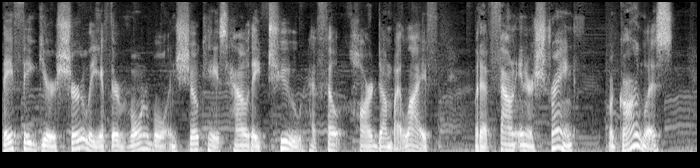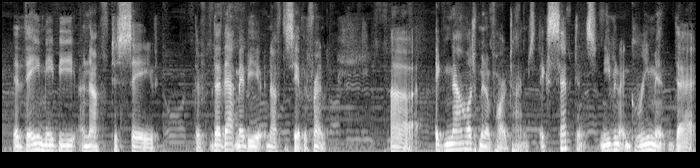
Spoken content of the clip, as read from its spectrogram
They figure surely if they're vulnerable and showcase how they too have felt hard done by life, but have found inner strength, regardless, that they may be enough to save their, that that may be enough to save their friend. Uh, acknowledgement of hard times, acceptance, and even agreement that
